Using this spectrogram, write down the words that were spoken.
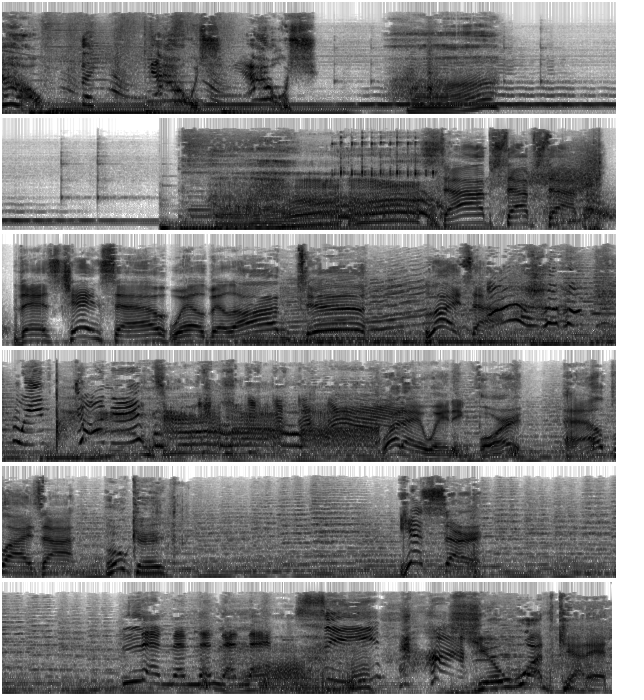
Ow! The, Ouch! Ouch! Huh? Stop, stop, stop! This chainsaw will belong to Liza! We've done it! What are you waiting for? Help Liza! Okay. Yes, sir! Nah, nah, nah, nah, nah. See? You won't get it!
